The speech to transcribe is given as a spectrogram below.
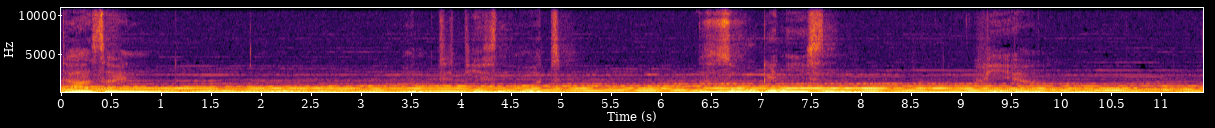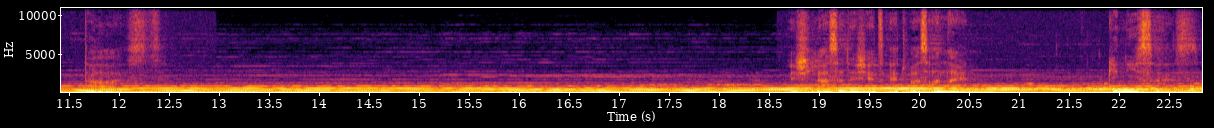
da sein Ich lasse dich jetzt etwas allein. Genieße es.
